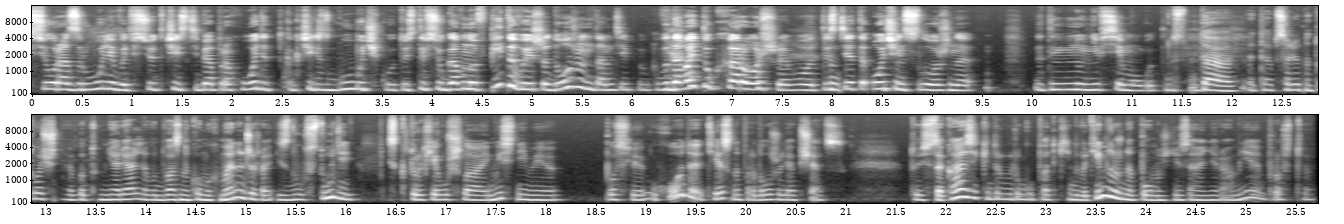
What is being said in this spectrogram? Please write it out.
все разруливать, все это через тебя проходит, как через губочку. То есть ты все говно впитываешь, а должен там типа выдавать только хорошее. Вот. То есть ну, это очень сложно. Это, ну, не все могут. Да, это абсолютно точно. Вот у меня реально вот два знакомых менеджера из двух студий, из которых я ушла, и мы с ними после ухода тесно продолжили общаться. То есть заказики друг другу подкидывать. Им нужна помощь дизайнера, а мне просто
